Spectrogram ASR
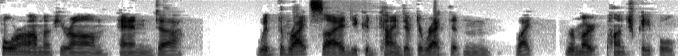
forearm of your arm, and uh, with the right side, you could kind of direct it and like remote punch people.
